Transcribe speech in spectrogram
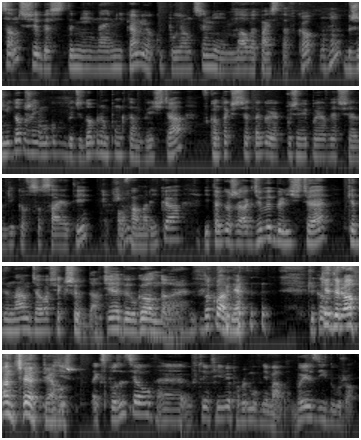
sam z siebie z tymi najemnikami okupującymi małe państewko Mhm. brzmi dobrze i mógłby być dobrym punktem wyjścia w kontekście tego, jak później pojawia się League of Society of America i tego, że a gdzie wy byliście, kiedy nam działa się krzywda. Gdzie był Gondor? Dokładnie. Tylko kiedy Rohan cierpiał. widzisz, ekspozycją e, w tym filmie problemów nie mamy, bo jest ich dużo.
